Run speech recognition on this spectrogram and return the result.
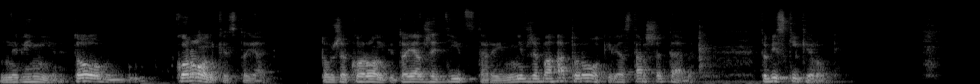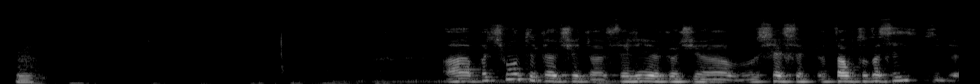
Не вініри. То коронки стоять. То вже коронки, то я вже дід старий. Мені вже багато років, я старше тебе. Тобі скільки років? М. А почему ты, короче, это, все время, короче, обращаешься, там кто-то сидит у тебя?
